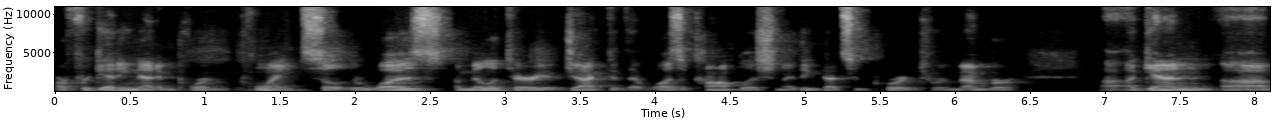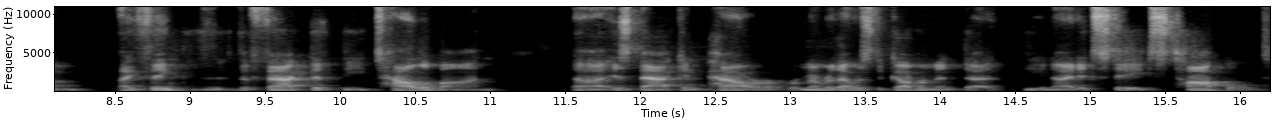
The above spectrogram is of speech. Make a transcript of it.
are forgetting that important point. So there was a military objective that was accomplished, and I think that's important to remember. Uh, again, um, I think the, the, fact that the Taliban uh, is back in power. Remember, that was the government that the United States toppled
